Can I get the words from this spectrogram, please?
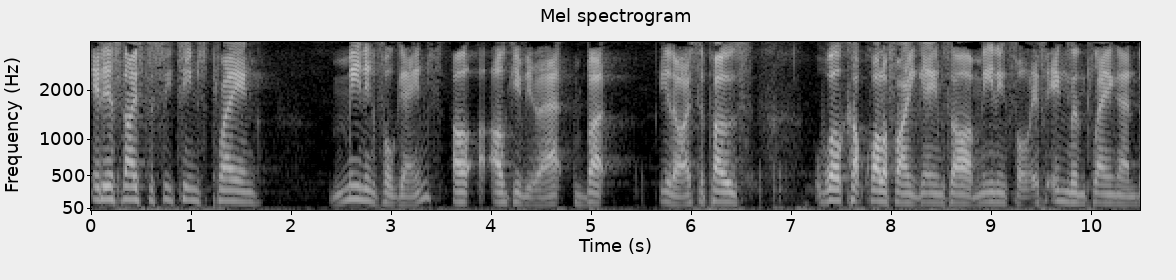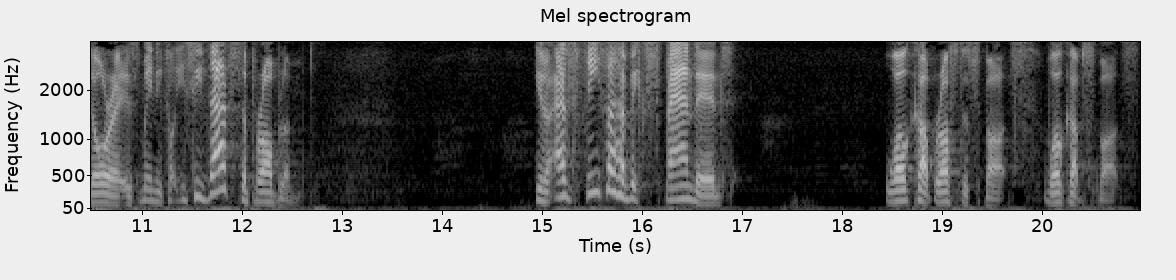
It is nice to see teams playing meaningful games. I'll, I'll give you that. But, you know, I suppose World Cup qualifying games are meaningful if England playing Andorra is meaningful. You see, that's the problem. You know, as FIFA have expanded World Cup roster spots, World Cup spots,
